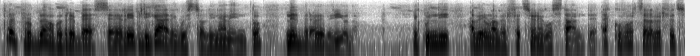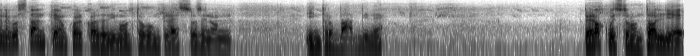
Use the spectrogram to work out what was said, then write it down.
Però il problema potrebbe essere replicare questo allineamento nel breve periodo e quindi avere una perfezione costante. Ecco, forse la perfezione costante è un qualcosa di molto complesso se non improbabile. Però questo non toglie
